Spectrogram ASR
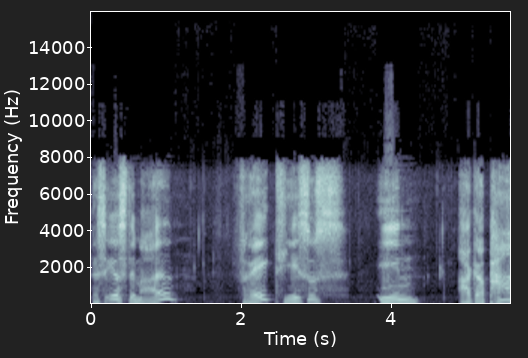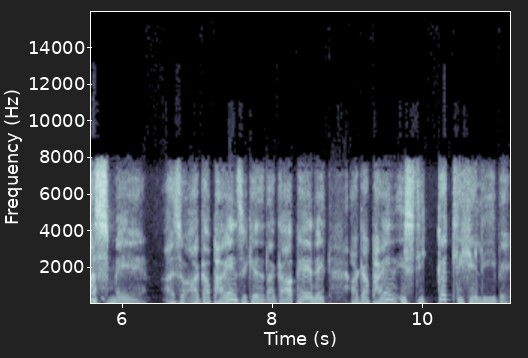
Das erste Mal fragt Jesus ihn Agapasme, also Agapein, Sie kennen Agape, nicht? Agapein ist die göttliche Liebe,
